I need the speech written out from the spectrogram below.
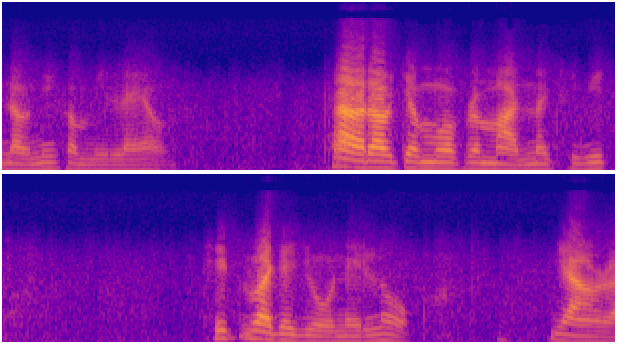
เหล่านี้ก็มีแล้ว ถ้าเราจะมัวประมาทในชีวิต คิดว่าจะอยู่ในโลกอย่างไร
